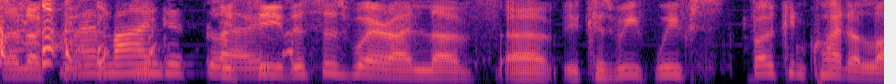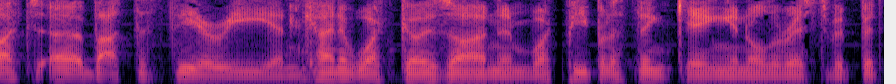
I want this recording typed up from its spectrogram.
So look, My mind is blown. You see, this is where I love uh, because we've we've spoken quite a lot uh, about the theory and kind of what goes on and what people are thinking and all the rest of it. But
